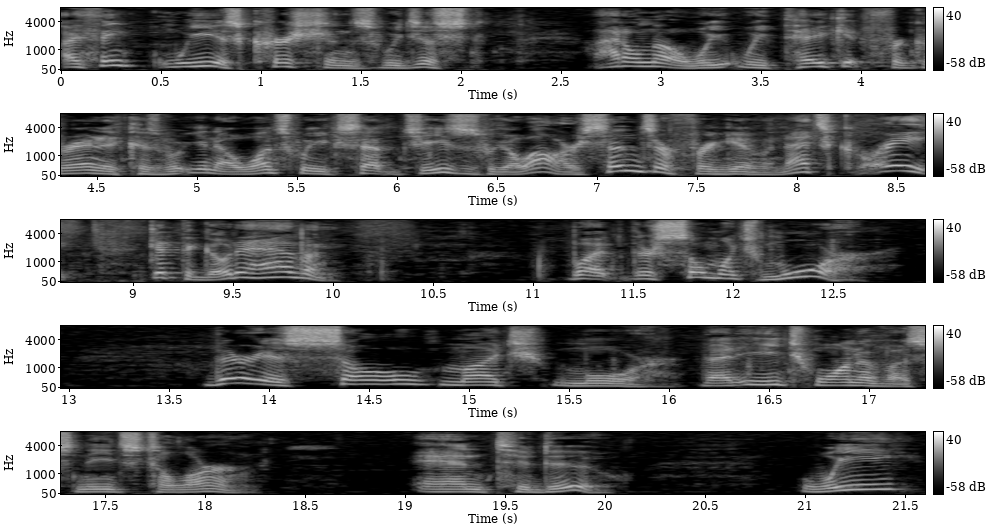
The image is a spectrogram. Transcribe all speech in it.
I think we as Christians, we just, I don't know, we, we take it for granted because, you know, once we accept Jesus, we go, wow, our sins are forgiven. That's great. Get to go to heaven. But there's so much more. There is so much more that each one of us needs to learn and to do. We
